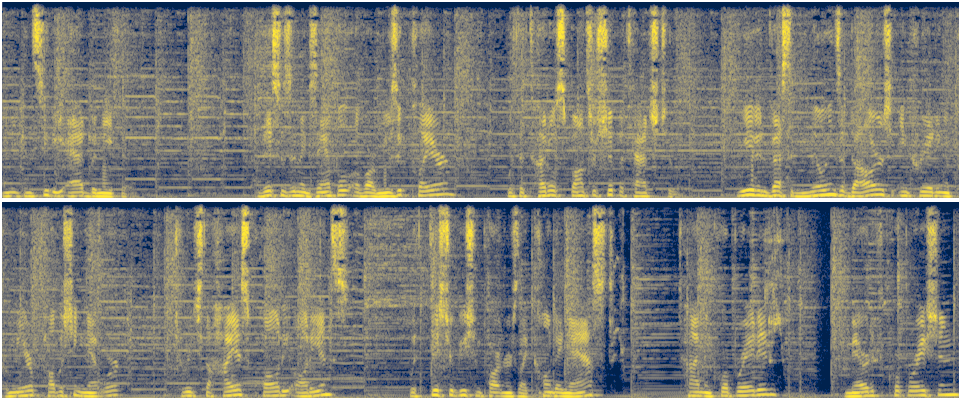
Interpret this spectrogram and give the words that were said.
and you can see the ad beneath it. This is an example of our music player with a title sponsorship attached to it. We have invested millions of dollars in creating a premier publishing network to reach the highest quality audience with distribution partners like Condé Nast, Time Incorporated, Meredith Corporation,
